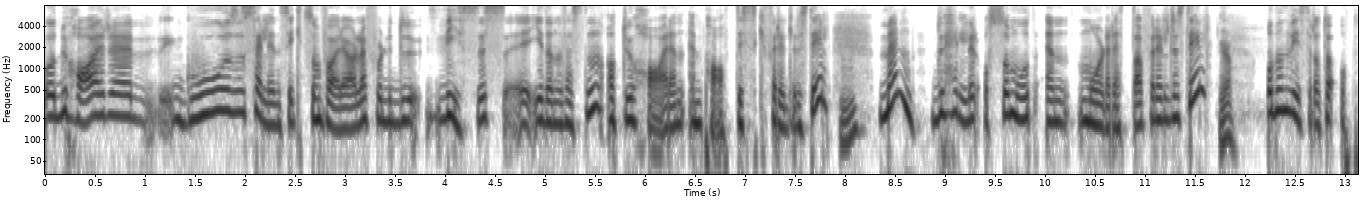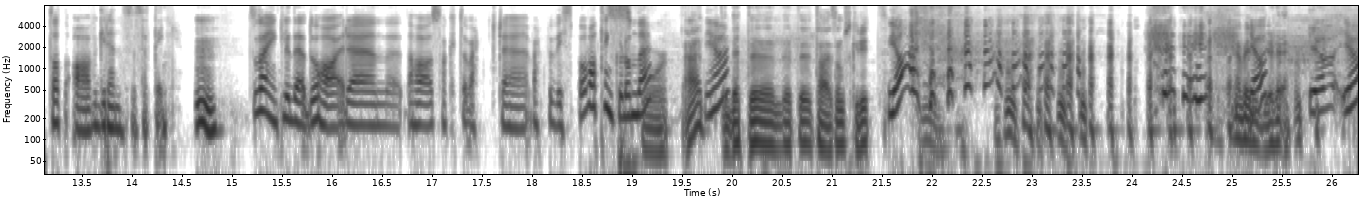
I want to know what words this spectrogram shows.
Og du har eh, god selvinnsikt som far, Jarle, for du vises i denne testen at du har en empatisk foreldrestil. Mm. Men du heller også mot en målretta foreldrestil, Ja. og den viser at du er opptatt av grensesetting. Mm. Så det er egentlig det du har, eh, har sagt og vært, eh, vært bevisst på. Hva tenker du om det? Nei, Ja. dette, dette tar jeg som skryt. Ja, Jeg velger det. ja, ja.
